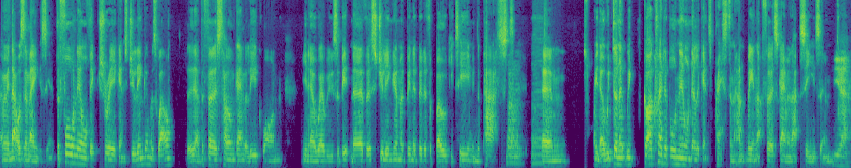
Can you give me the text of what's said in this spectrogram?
i mean that was amazing the 4-0 victory against gillingham as well the, the first home game of league one you know, where we was a bit nervous. Gillingham had been a bit of a bogey team in the past. Um, you know, we'd done it. We got a credible nil-nil against Preston, hadn't we, in that first game of that season? Yeah.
